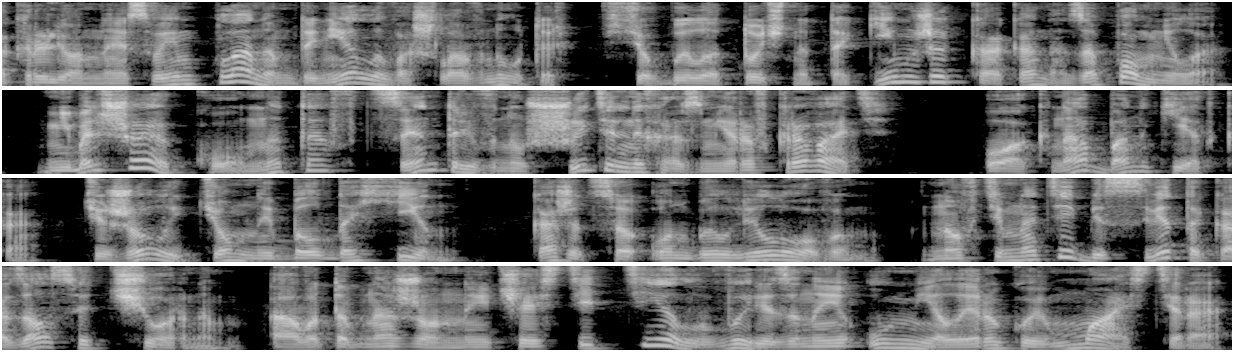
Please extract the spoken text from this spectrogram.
Окрыленная своим планом, Даниэла вошла внутрь. Все было точно таким же, как она запомнила. Небольшая комната, в центре внушительных размеров кровать. У окна банкетка, тяжелый темный балдахин. Кажется, он был лиловым, но в темноте без света казался черным. А вот обнаженные части тел, вырезанные умелой рукой мастера,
